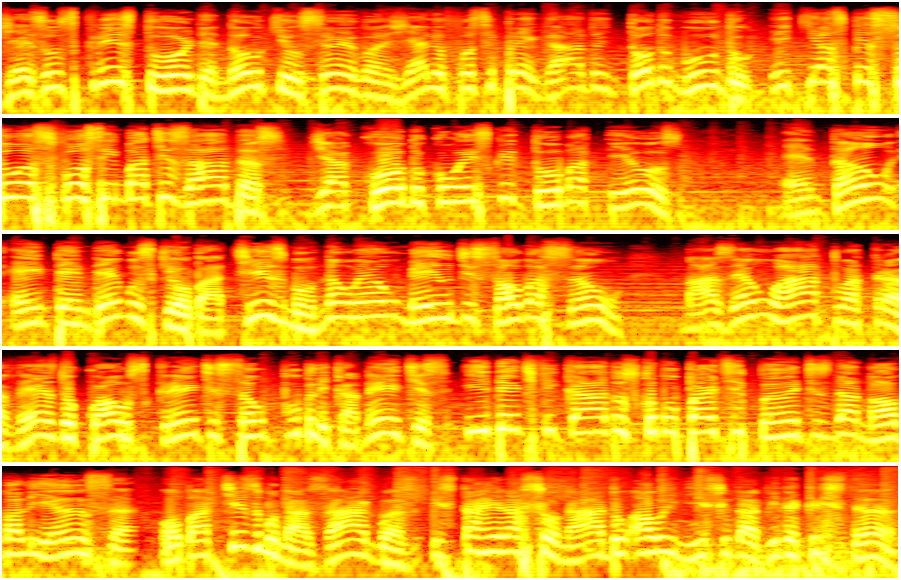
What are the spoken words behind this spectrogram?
Jesus Cristo ordenou que o seu evangelho fosse pregado em todo o mundo e que as pessoas fossem batizadas, de acordo com o escritor Mateus. Então, entendemos que o batismo não é um meio de salvação, mas é um ato através do qual os crentes são publicamente identificados como participantes da nova aliança. O batismo nas águas está relacionado ao início da vida cristã,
